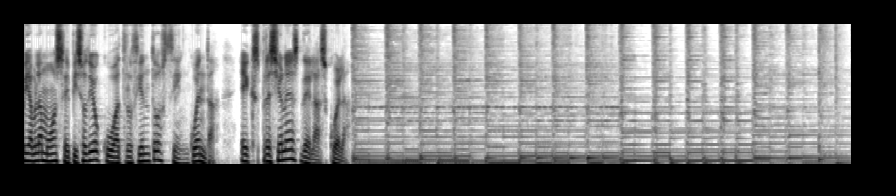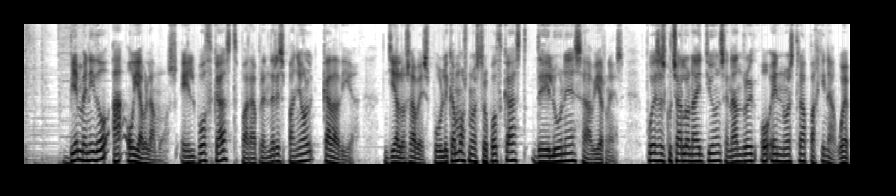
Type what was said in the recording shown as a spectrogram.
Hoy hablamos episodio 450, expresiones de la escuela. Bienvenido a Hoy Hablamos, el podcast para aprender español cada día. Ya lo sabes, publicamos nuestro podcast de lunes a viernes. Puedes escucharlo en iTunes, en Android o en nuestra página web.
